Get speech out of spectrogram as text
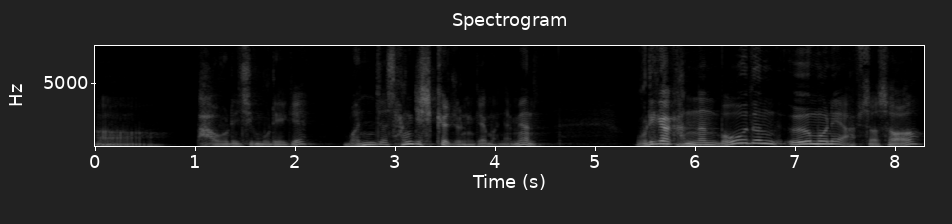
어, 바울이 지금 우리에게 먼저 상기시켜 주는 게 뭐냐면 우리가 갖는 모든 의문에 앞서서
